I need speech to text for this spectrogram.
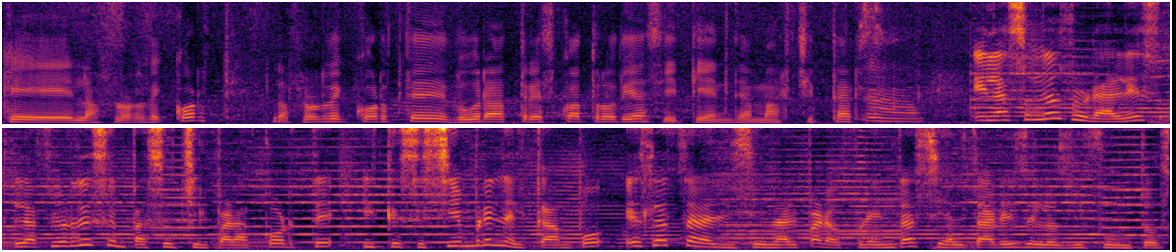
que la flor de corte. La flor de corte dura 3-4 días y tiende a marchitarse. Ah. En las zonas rurales, la flor de cempasúchil para corte y que se siembra en el campo es la tradicional para ofrendas y altares de los difuntos.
